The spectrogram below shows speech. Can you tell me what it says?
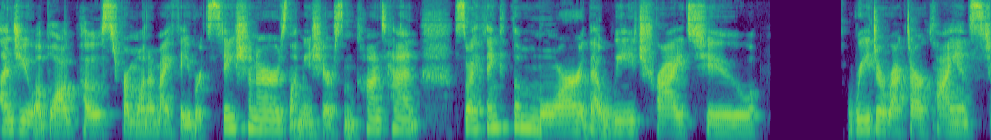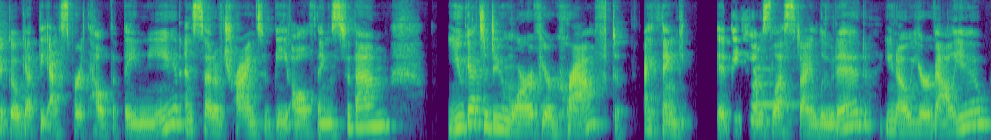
send you a blog post from one of my favorite stationers. Let me share some content. So I think the more that we try to redirect our clients to go get the expert help that they need instead of trying to be all things to them, you get to do more of your craft. I think it becomes less diluted, you know, your value.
